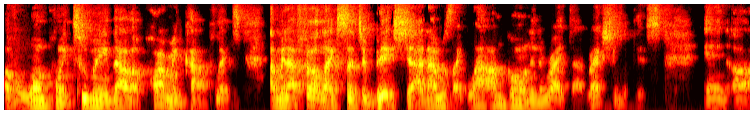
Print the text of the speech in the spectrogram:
of a $1.2 million apartment complex. I mean, I felt like such a big shot. And I was like, wow, I'm going in the right direction with this. And uh,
